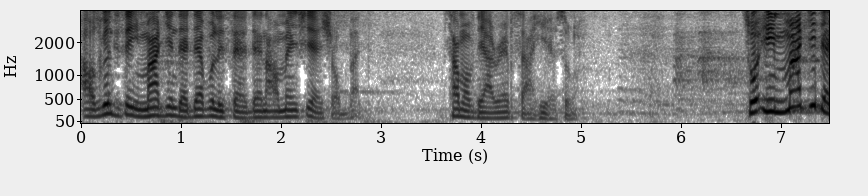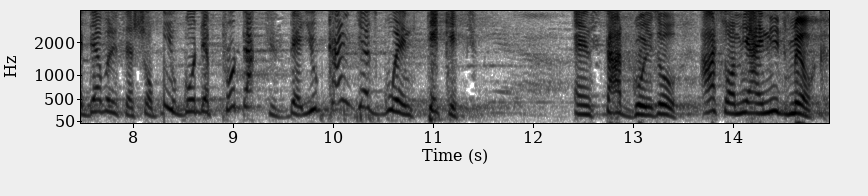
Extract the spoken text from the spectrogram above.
I was going to say, imagine the devil is a, then I'll mention a shop, but some of their reps are here, so. So imagine the devil is a shop. You go, the product is there. You can't just go and take it and start going. So, as for me, I need milk.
